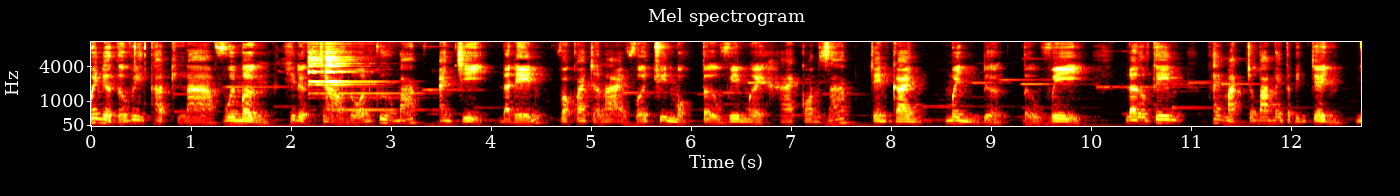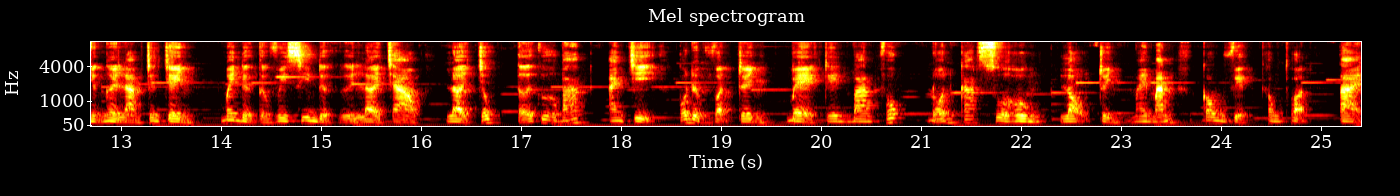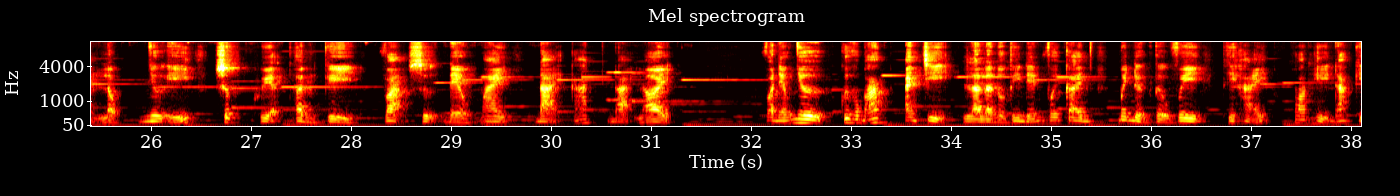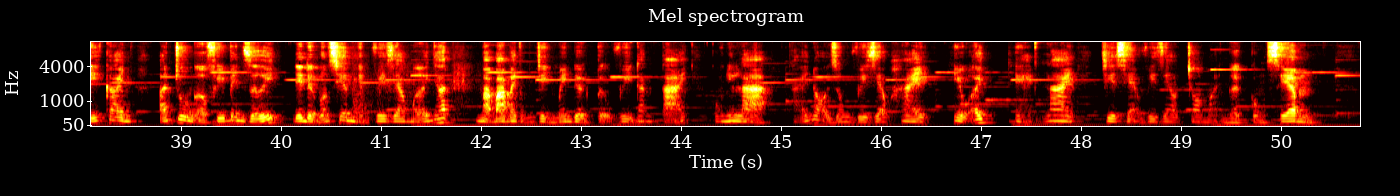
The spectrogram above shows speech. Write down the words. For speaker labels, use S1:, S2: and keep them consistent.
S1: Minh Đường Tử Vi thật là vui mừng khi được chào đón quý bác, anh chị đã đến và quay trở lại với chuyên mục Tử Vi 12 con giáp trên kênh Minh Đường Tử Vi. Lần đầu tiên, thay mặt cho ban biên tập chương trình, những người làm chương trình, Minh Đường Tử Vi xin được gửi lời chào, lời chúc tới quý bác, anh chị có được vận trình bể trên ban phúc, đón cát xua hung, lộ trình may mắn, công việc thông thuận, tài lộc như ý, sức khỏe thần kỳ, vạn sự đều may, đại cát đại lợi. Và nếu như quý cô bác, anh chị là lần đầu tiên đến với kênh Minh Đường Tử Vi thì hãy hoan hỷ đăng ký kênh, ấn chuông ở phía bên dưới để được đón xem những video mới nhất mà ba 30 tổng trình Minh Đường Tử Vi đăng tải cũng như là thấy nội dung video hay, hữu ích thì hãy like, chia sẻ video cho mọi người cùng xem.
